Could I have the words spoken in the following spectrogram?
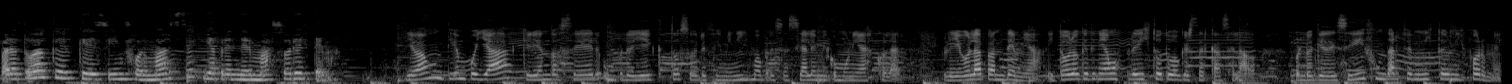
para todo aquel que desee informarse y aprender más sobre el tema. Llevaba un tiempo ya queriendo hacer un proyecto sobre feminismo presencial en mi comunidad escolar, pero llegó la pandemia y todo lo que teníamos previsto tuvo que ser cancelado, por lo que decidí fundar Feminista de Uniforme,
